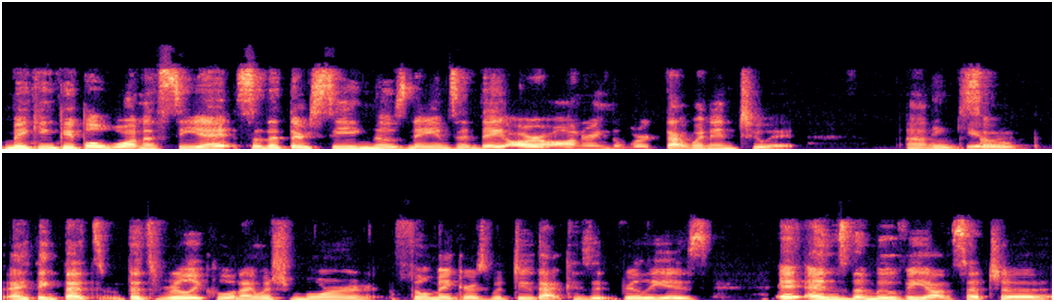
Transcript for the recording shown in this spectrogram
making people want to see it so that they're seeing those names and they are honoring the work that went into it. Um, Thank you. So I think that's that's really cool, and I wish more filmmakers would do that because it really is. It ends the movie on such a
